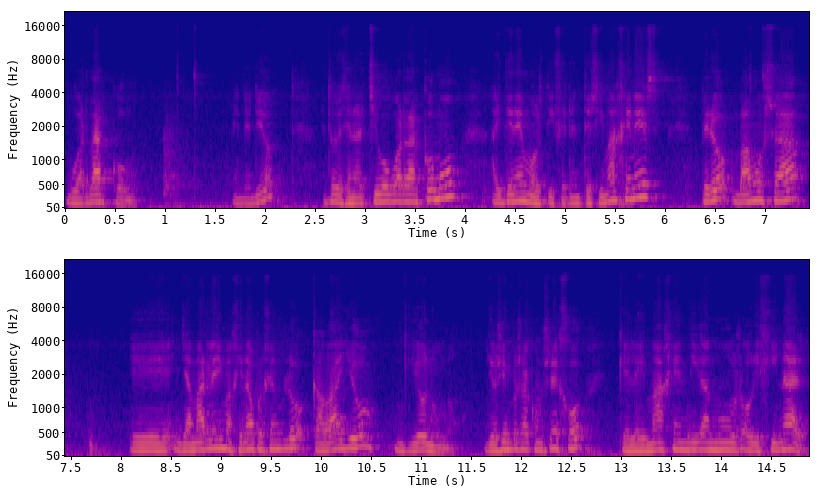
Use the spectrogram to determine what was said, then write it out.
guardar como. ¿Entendido? Entonces en archivo guardar como, ahí tenemos diferentes imágenes, pero vamos a eh, llamarle, imaginar por ejemplo, caballo-1. Yo siempre os aconsejo que la imagen, digamos, original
